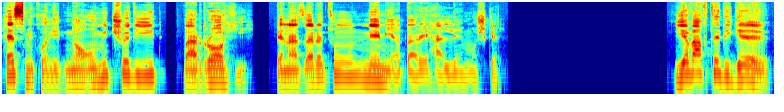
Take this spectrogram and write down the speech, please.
حس می‌کنید ناامید شدید و راهی به نظرتون نمیاد برای حل این مشکل. یه وقت دیگه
